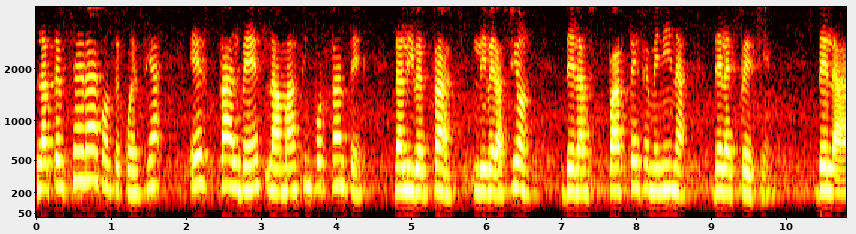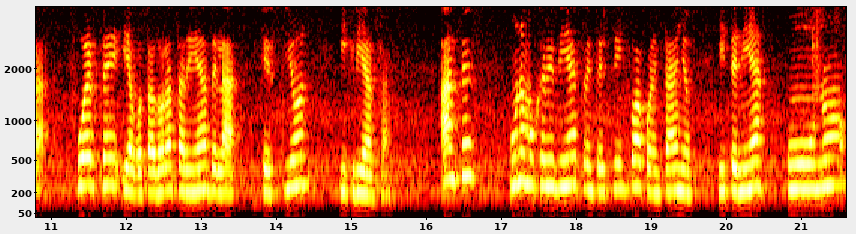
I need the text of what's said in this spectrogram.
La tercera consecuencia es tal vez la más importante, la libertad, liberación de la parte femenina de la especie, de la fuerte y agotadora tarea de la gestión y crianza. Antes, una mujer vivía 35 a 40 años y tenía uno,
